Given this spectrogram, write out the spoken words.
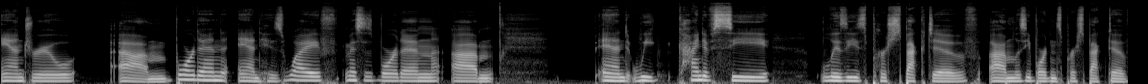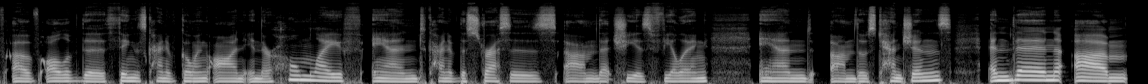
Andrew um, Borden and his wife, Mrs. Borden. Um, and we kind of see Lizzie's perspective, um, Lizzie Borden's perspective of all of the things kind of going on in their home life and kind of the stresses um, that she is feeling and um, those tensions. And then um,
